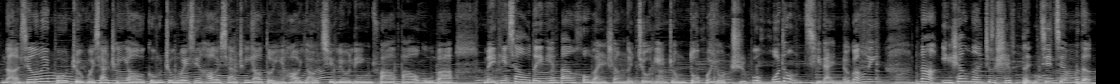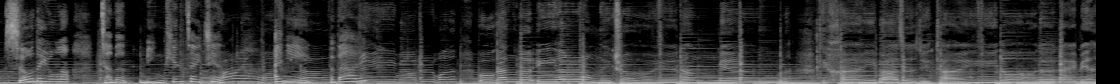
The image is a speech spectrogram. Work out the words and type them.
那新浪微博主播夏春瑶，公众微信号夏春瑶，抖音号幺七六零八八五八，每天下午的一点半和晚上的九点钟都会有直播活动，期待你的光临。那以上呢就是本期节目的所有内容了，咱们明天再见，爱你，拜拜。不甘的遗憾让你彻夜难眠。你害怕自己太多的改变，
